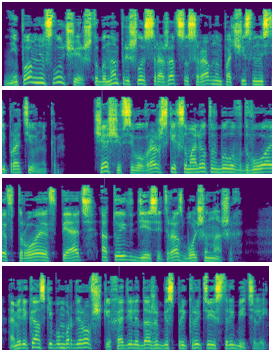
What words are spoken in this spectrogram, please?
Не помню случая, чтобы нам пришлось сражаться с равным по численности противником. Чаще всего вражеских самолетов было вдвое, втрое, в пять, а то и в десять раз больше наших. Американские бомбардировщики ходили даже без прикрытия истребителей.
